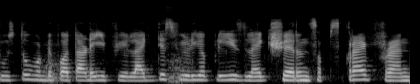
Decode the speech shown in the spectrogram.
చూస్తూ ఉండిపోతాడు. If you like this video please like, share and subscribe friends.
